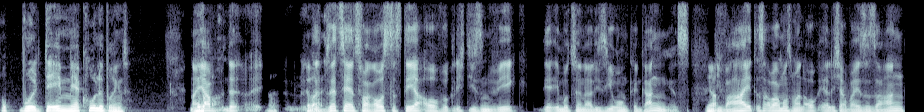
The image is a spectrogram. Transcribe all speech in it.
obwohl Dame mehr Kohle bringt. Naja, weiß. setzt ja jetzt voraus, dass der auch wirklich diesen Weg der Emotionalisierung gegangen ist. Ja. Die Wahrheit ist aber, muss man auch ehrlicherweise sagen,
